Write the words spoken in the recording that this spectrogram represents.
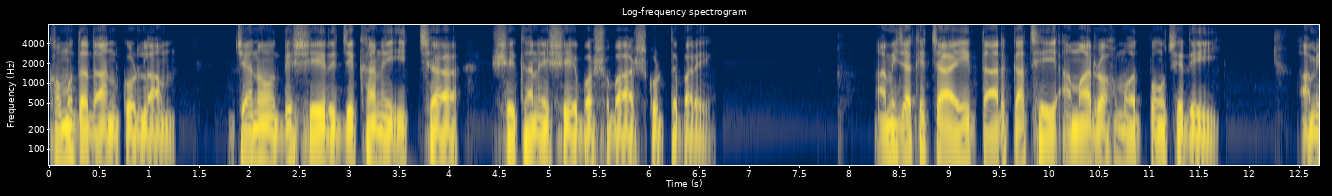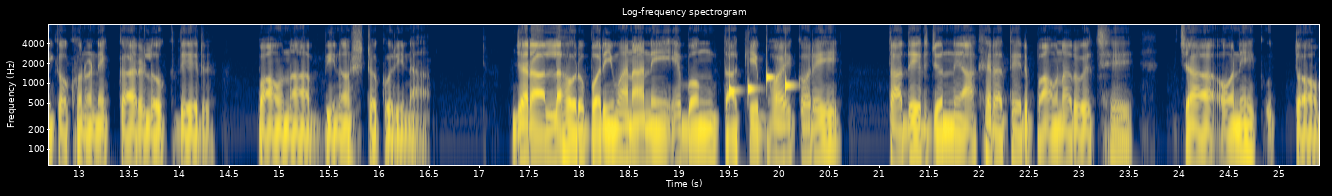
ক্ষমতা দান করলাম, যেন দেশের যেখানে ইচ্ছা সেখানে সে বসবাস করতে পারে। আমি যাকে চাই তার কাছেই আমার রহমত পৌঁছে দেই। আমি কখনো নেককার লোকদের পাওনা বিনষ্ট করি না। যারা আল্লাহর উপর ইমান আনে এবং তাকে ভয় করে তাদের জন্য আখেরাতের পাওনা রয়েছে যা অনেক উত্তম।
